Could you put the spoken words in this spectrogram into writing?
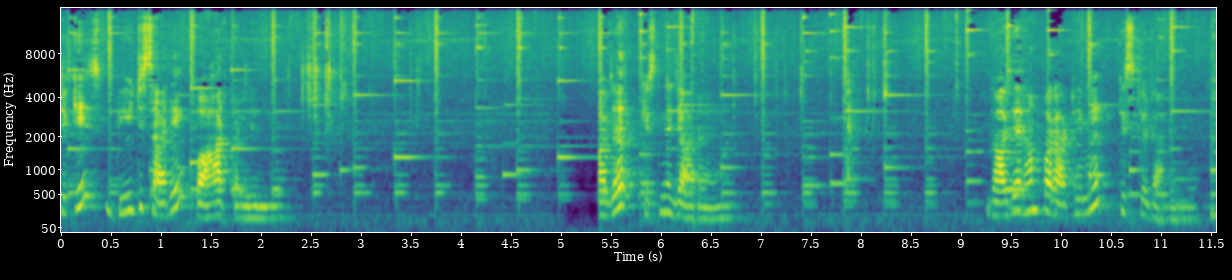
मिर्च के बीज सारे बाहर कर लेंगे। गाजर किसने जा रहे हैं? गाजर हम पराठे में किसके डालेंगे?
